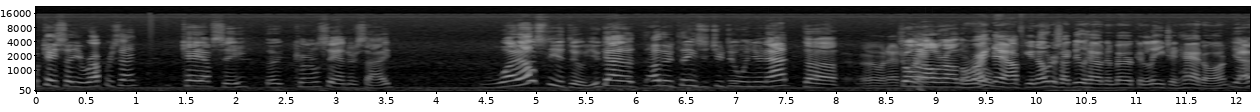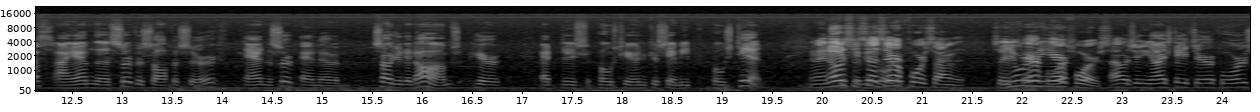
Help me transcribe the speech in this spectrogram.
okay, so you represent KFC, the Colonel Sanders side. What else do you do? You got uh, other things that you do when you're not. Uh, that's Going correct. all around the well, Right world. now, if you notice, I do have an American Legion hat on. yes. I am the service officer and the ser- and uh, sergeant at arms here at this post here in Kissimmee, post 10. And I noticed it Kissimmee, says Air Force on it. So It's you were Air in the Air Force. I was in the United States Air Force.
